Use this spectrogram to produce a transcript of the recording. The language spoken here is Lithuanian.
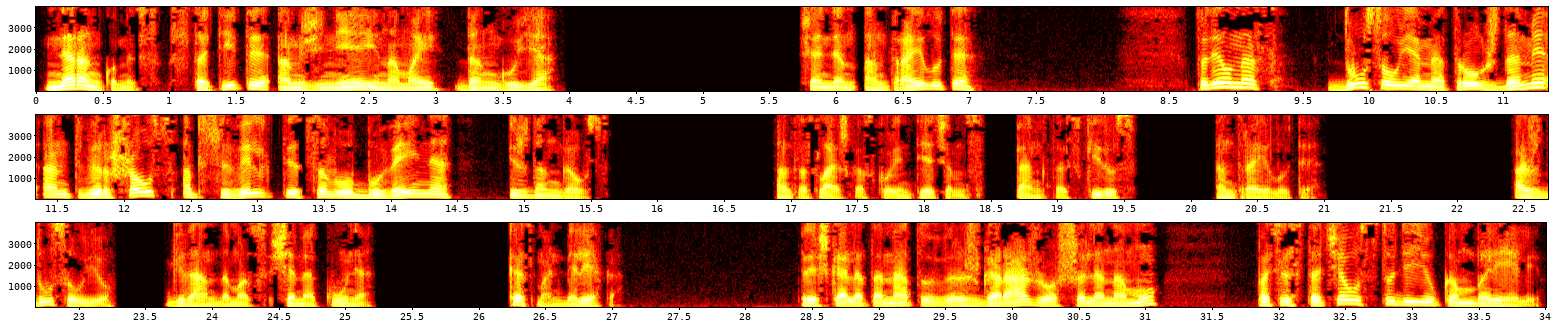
Nerankomis statyti amžinėjai namai danguje. Šiandien antrailutė. Todėl mes dūsaujame trokšdami ant viršaus apsivilkti savo buveinę iš dangaus. Antras laiškas korintiečiams, penktas skyrius, antra eilutė. Aš dūsauju, gyvendamas šiame kūne. Kas man belieka? Prieš keletą metų virš garažo šalia namų pasistačiau studijų kambarėlį.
